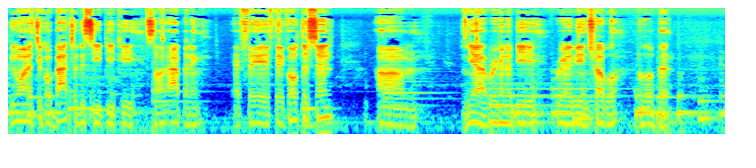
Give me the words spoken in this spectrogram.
We want it to go back to the CPP. It's not happening. If they if they vote this in, um, yeah, we're gonna be we're gonna be in trouble a little bit.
